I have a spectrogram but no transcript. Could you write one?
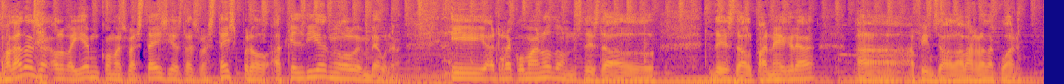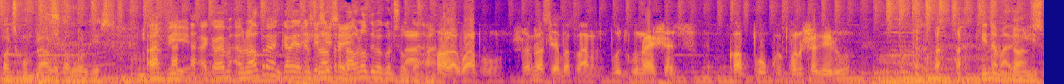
A vegades el veiem com es vesteix i es desvesteix, però aquell dia no el vam veure. I et recomano, doncs, des del, des del pa negre a, a fins a la barra de quart. Pots comprar el que vulguis. En fi, acabem... Un altre? Encara hi ha temps Sí, sí, altre? sí. Va, una última consulta. Va, Hola, guapo. Soc la teva fam. Vull conèixer com puc aconseguir-ho? Quina m'ha dit? Doncs,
